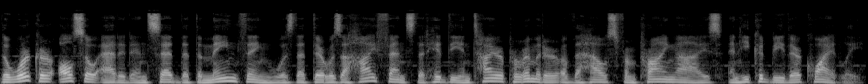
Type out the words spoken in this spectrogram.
The worker also added and said that the main thing was that there was a high fence that hid the entire perimeter of the house from prying eyes and he could be there quietly.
